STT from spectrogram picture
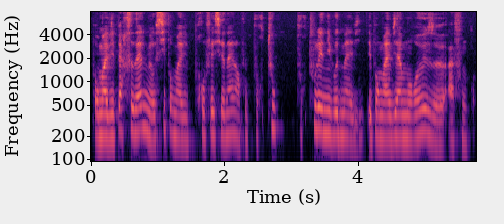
pour ma vie personnelle mais aussi pour ma vie professionnelle en fait pour tout pour tous les niveaux de ma vie et pour ma vie amoureuse euh, à fond quoi.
